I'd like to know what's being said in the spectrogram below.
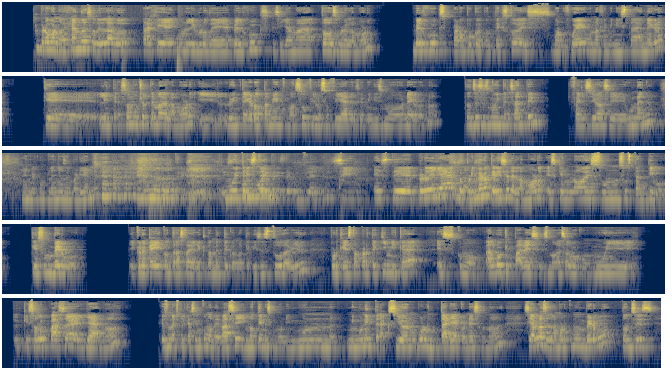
Pero bueno, dejando eso de lado, traje un libro de Bell Hooks que se llama Todo sobre el amor. Bell Hooks, para un poco de contexto, es, bueno, fue una feminista negra que le interesó mucho el tema del amor y lo integró también como a su filosofía del feminismo negro, ¿no? Entonces es muy interesante. falleció hace un año, en el cumpleaños de Mariana. Triste, Muy triste. Muy triste cumpleaños. Sí. Este, pero ella lo primero que dice del amor es que no es un sustantivo, que es un verbo. Y creo que ahí contrasta directamente con lo que dices tú, David, porque esta parte química es como algo que padeces, ¿no? Es algo como muy... que solo pasa y ya, ¿no? Es una explicación como de base y no tienes como ningún, ninguna interacción voluntaria con eso, ¿no? Si hablas del amor como un verbo, entonces,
